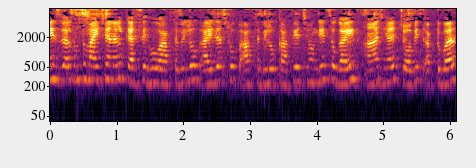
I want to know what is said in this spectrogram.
माय चैनल कैसे हो आप सभी लोग? आई जस्ट होप आप सभी लोग काफ़ी अच्छे होंगे। सो so गाइज़ आज है 24 अक्टूबर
